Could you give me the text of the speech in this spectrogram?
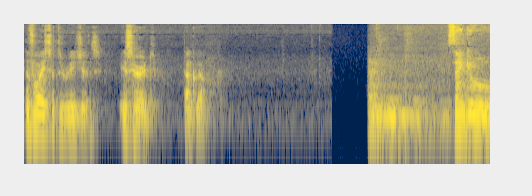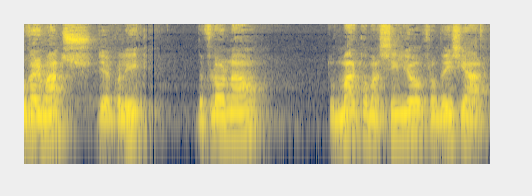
the voice of the regions is heard. Dank u wel. Thank you very much, dear colleague. The floor now to Marco Marsilio from the ECR.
